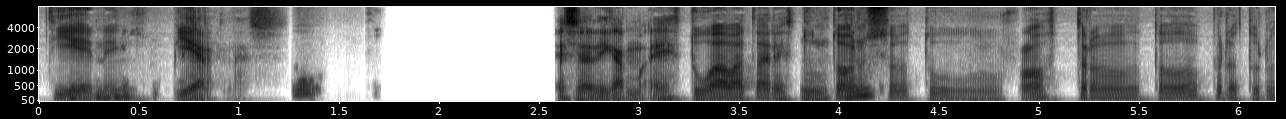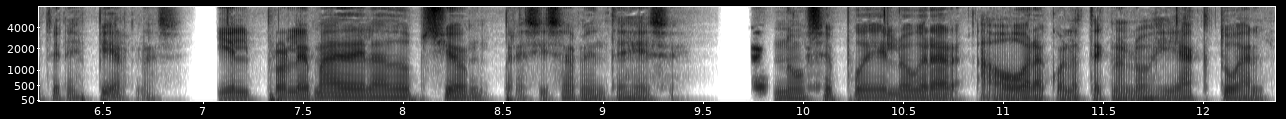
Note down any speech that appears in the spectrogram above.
tienen piernas. O sea, digamos, es tu avatar, es tu torso, tu rostro, todo, pero tú no tienes piernas. Y el problema de la adopción precisamente es ese. No se puede lograr ahora con la tecnología actual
